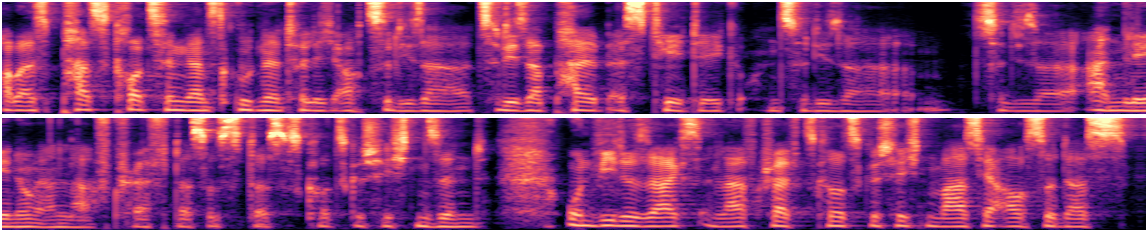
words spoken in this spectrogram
Aber es passt trotzdem ganz gut natürlich auch zu dieser, zu dieser Pulp-Ästhetik und zu dieser, zu dieser Anlehnung an Lovecraft, dass es, dass es Kurzgeschichten sind. Und wie du sagst, in Lovecrafts Kurzgeschichten war es ja auch so, dass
